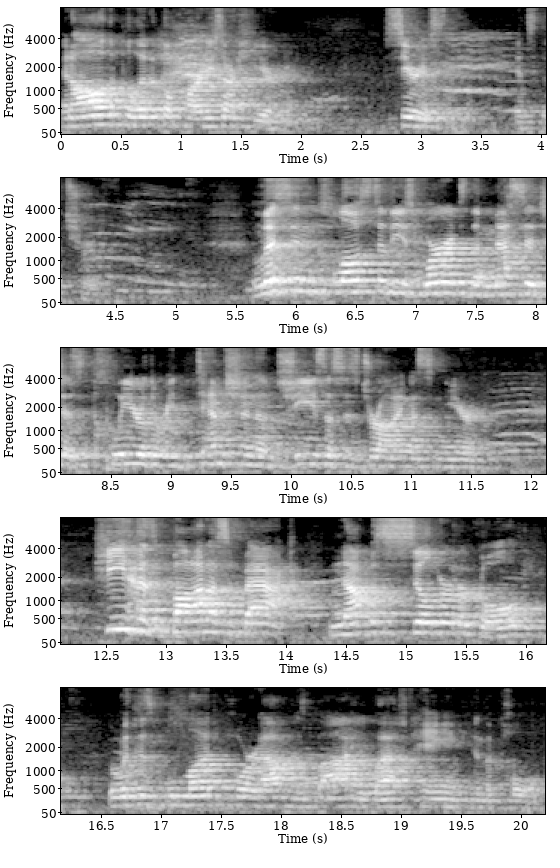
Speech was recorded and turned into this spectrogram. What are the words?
and all the political parties are here. Seriously, it's the truth. Listen close to these words. The message is clear. The redemption of Jesus is drawing us near. He has bought us back, not with silver or gold, but with his blood poured out and his body left hanging in the cold.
